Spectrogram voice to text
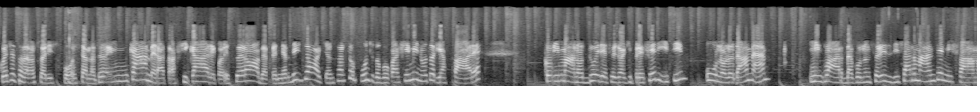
Questa è stata la sua risposta. È andato in camera a trafficare con le sue robe, a prendere dei giochi. A un certo punto, dopo qualche minuto, riappare con in mano due dei suoi giochi preferiti. Uno lo dà a me, mi guarda con un sorriso disarmante e mi fa:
